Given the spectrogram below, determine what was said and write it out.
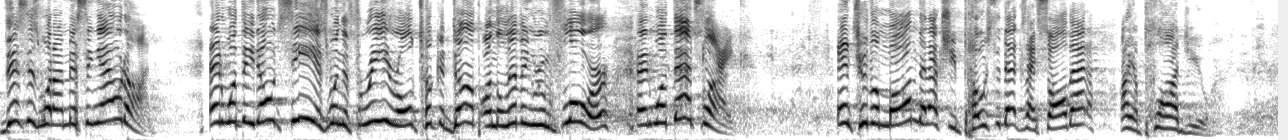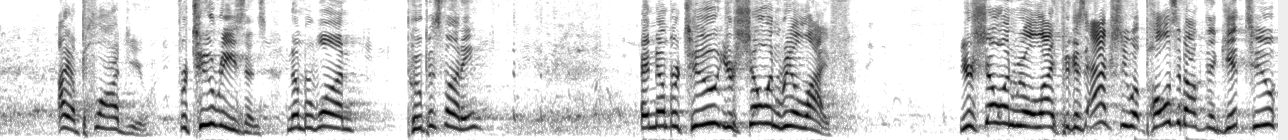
this is what I'm missing out on. And what they don't see is when the three year old took a dump on the living room floor and what that's like. And to the mom that actually posted that, because I saw that, I applaud you. I applaud you for two reasons. Number one, poop is funny. And number two, you're showing real life. You're showing real life because actually, what Paul's about to get to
